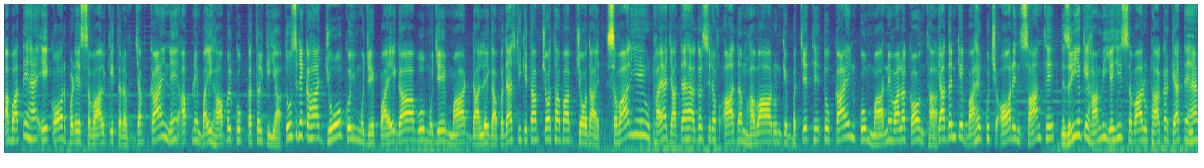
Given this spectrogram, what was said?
اب آتے ہیں ایک اور بڑے سوال کی طرف۔ جب کائن نے اپنے بھائی حابل کو قتل کیا تو اس نے کہا، جو کوئی مجھے پائے گا وہ مجھے مار ڈالے گا۔ پیدائش کی کتاب چوتھا باب چودہ سوال یہ اٹھایا جاتا ہے، اگر صرف آدم، ہوا اور ان کے بچے تھے تو کائن کو مارنے والا کون تھا؟ کیا دن کے باہر کچھ اور انسان تھے؟ نظریے کے حامی یہی سوال اٹھا کر کہتے ہیں،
